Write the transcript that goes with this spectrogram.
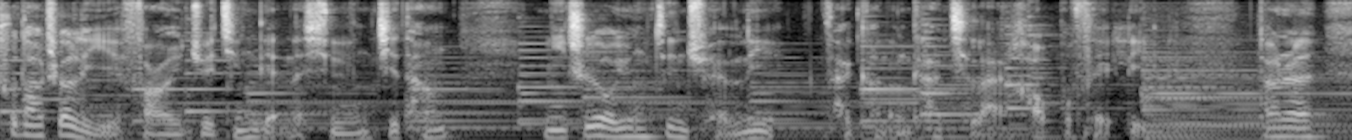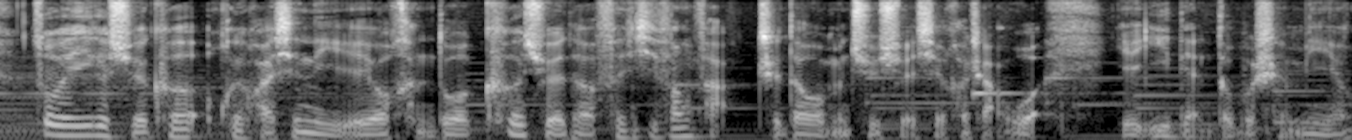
说到这里，放一句经典的心灵鸡汤：你只有用尽全力，才可能看起来毫不费力。当然，作为一个学科，绘画心理也有很多科学的分析方法，值得我们去学习和掌握，也一点都不神秘哦。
